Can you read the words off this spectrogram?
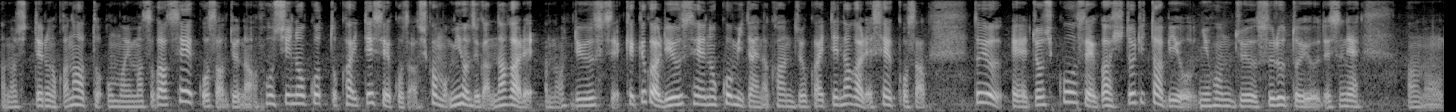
あの知ってるのかなと思いますが聖子さんというのは星の子と書いて聖子さん。しかも名字が流れあの流星。結局は流星の子みたいな漢字を書いて流れ聖子さんという、えー、女子高生が一人旅を日本中するというですねあの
